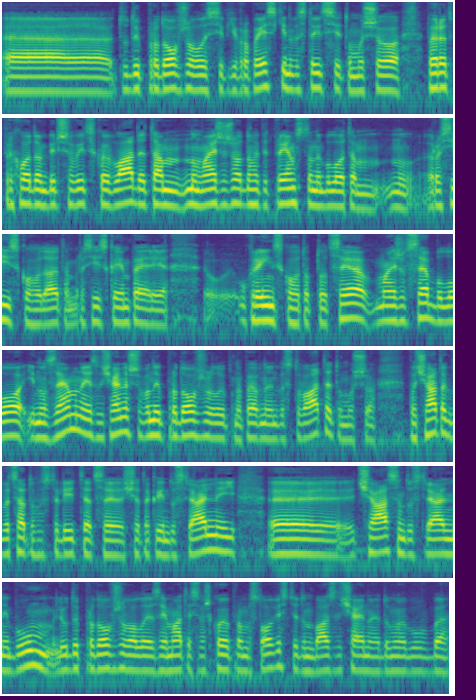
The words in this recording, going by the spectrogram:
Е, туди продовжувалися б європейські інвестиції, тому що перед приходом більшовицької влади там ну майже жодного підприємства не було там ну російського, да там Російської імперії, українського. Тобто, це майже все було іноземне. І звичайно, що вони продовжували б напевно інвестувати, тому що початок ХХ століття це ще такий індустріальний е, час, індустріальний бум. Люди продовжували займатися важкою промисловістю. Донбас, звичайно, я думаю, був би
